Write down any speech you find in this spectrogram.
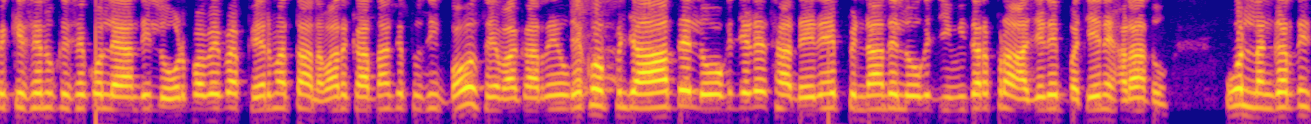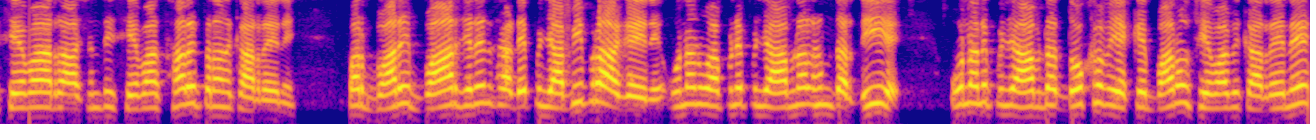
ਵੀ ਕਿਸੇ ਨੂੰ ਕਿਸੇ ਕੋਲ ਲੈਣ ਦੀ ਲੋੜ ਪਵੇ। ਪਰ ਫਿਰ ਮੈਂ ਧੰਨਵਾਦ ਕਰਦਾ ਕਿ ਤੁਸੀਂ ਬਹੁਤ ਸੇਵਾ ਕਰ ਰਹੇ ਹੋ। ਦੇਖੋ, ਪੰਜਾਬ ਦੇ ਲੋਕ ਜਿਹੜੇ ਸਾਡੇ ਨੇ, ਪਿੰਡਾਂ ਦੇ ਲੋਕ, ਜ਼ਿਮੀਂਦਾਰ ਭਰਾ ਜਿਹੜੇ ਬਚੇ ਨੇ ਹੜਾਂ ਤੋਂ, ਉਹ ਲੰਗਰ ਦੀ ਸੇਵਾ, ਰਾਸ਼ਨ ਦੀ ਸੇਵਾ ਸਾਰੇ ਤਰ੍ਹਾਂ ਕਰ ਰਹੇ ਨੇ। ਪਰ ਬਾਹਰੇ ਬਾਹਰ ਜਿਹੜੇ ਨੇ ਸਾਡੇ ਪੰਜਾਬੀ ਭਰਾ ਗਏ ਨੇ, ਉਹਨਾਂ ਨੂੰ ਆਪਣੇ ਪੰਜਾਬ ਨਾਲ ਹਮਦਰਦੀ ਹੈ ਉਹਨਾਂ ਨੇ ਪੰਜਾਬ ਦਾ ਦੁੱਖ ਵੇਖ ਕੇ ਬਾਹਰੋਂ ਸੇਵਾ ਵੀ ਕਰ ਰਹੇ ਨੇ,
